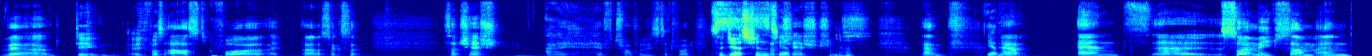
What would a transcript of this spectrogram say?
where they, it was asked for a, success, suggestion. I have trouble with that word. Suggestions, yep. Suggestions. Um, Yep. And uh, so I made some, and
